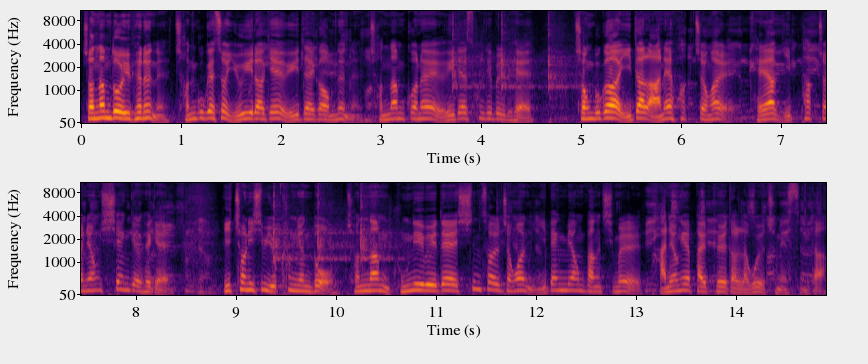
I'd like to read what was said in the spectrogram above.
전남도 의회는 전국에서 유일하게 의대가 없는 전남권의 의대 설립을 위해 정부가 이달 안에 확정할 대학 입학 전형 시행 계획에 2026학년도 전남 국립의대 신설 정원 200명 방침을 반영해 발표해 달라고 요청했습니다.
